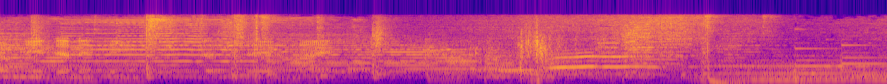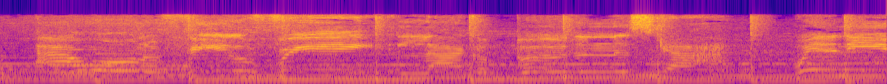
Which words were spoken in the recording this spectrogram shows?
don't need anything, just say hi. I wanna feel free like a bird in the sky. When he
